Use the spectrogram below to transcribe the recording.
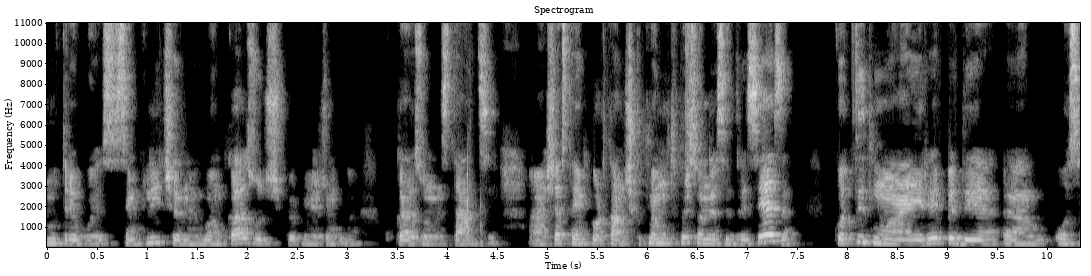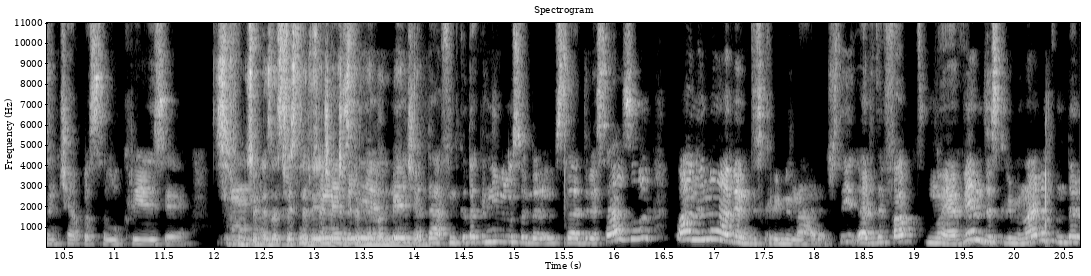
nu trebuie să se implice, noi luăm cazul și mergem cazul instanței. Și asta e important. Și cât mai multe persoane se adreseze, cu atât mai repede um, o să înceapă să lucreze. Să funcționeze aceste legi, aceste amendamente. Da, fiindcă dacă nimeni nu se, se adresează, a, noi nu avem discriminare, știi? Dar, de fapt, noi avem discriminare, dar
